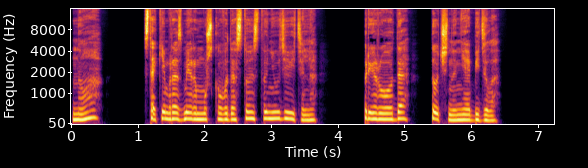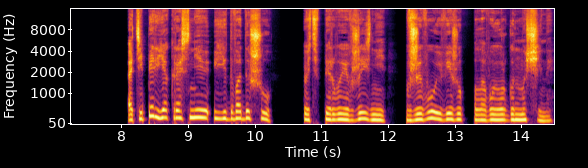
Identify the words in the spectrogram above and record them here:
Но с таким размером мужского достоинства неудивительно. Природа точно не обидела. А теперь я краснею и едва дышу, ведь впервые в жизни вживую вижу половой орган мужчины.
